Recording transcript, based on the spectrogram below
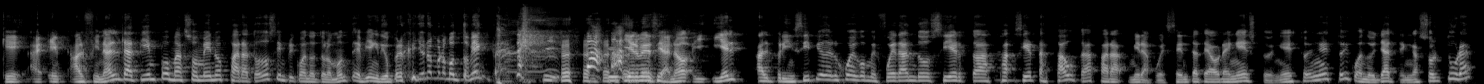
que a- eh, al final da tiempo más o menos para todo siempre y cuando te lo montes bien. Y digo, pero es que yo no me lo monto bien. Y, él me decía, no, y, y él al principio del juego me fue dando ciertas, pa- ciertas pautas para, mira, pues séntate ahora en esto, en esto, en esto, y cuando ya tengas soltura,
